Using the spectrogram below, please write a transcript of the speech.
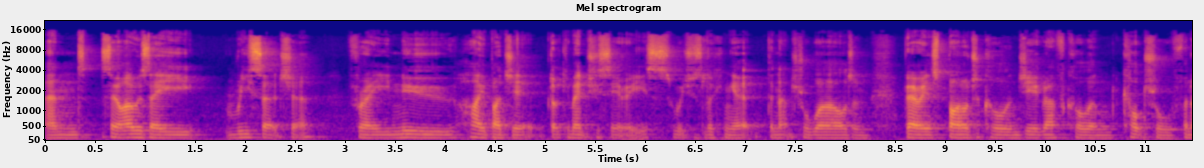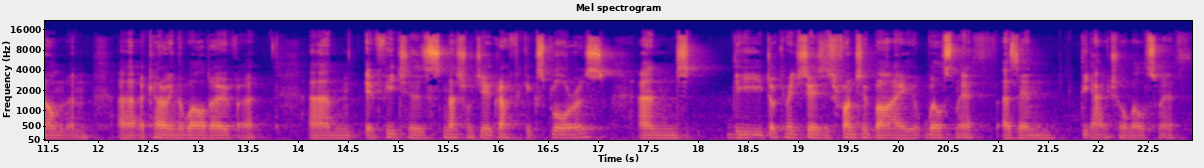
And so I was a researcher for a new high budget documentary series which was looking at the natural world and various biological and geographical and cultural phenomenon uh, occurring the world over. Um, it features National Geographic explorers and the documentary series is fronted by Will Smith, as in the actual Will Smith.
